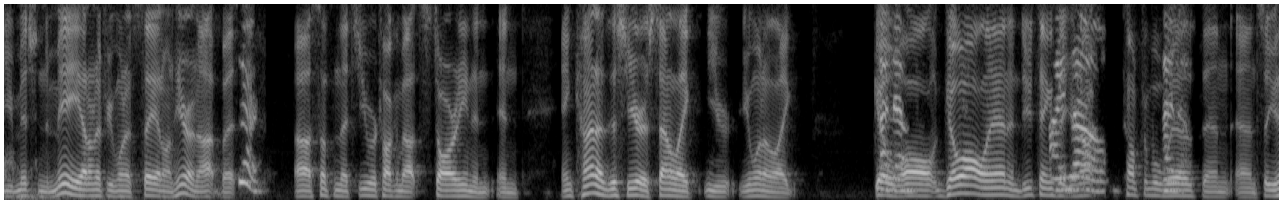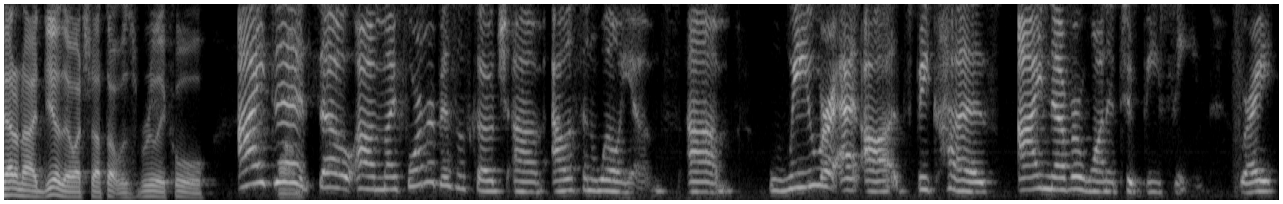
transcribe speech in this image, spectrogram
you mentioned to me. I don't know if you want to say it on here or not, but sure. uh, something that you were talking about starting and, and, and kind of this year, it sounded like you you want to like go all go all in and do things that you're not comfortable with and and so you had an idea though which i thought was really cool. I um, did. Um, so um my former business coach um allison williams um we were at odds because i never wanted to be seen right?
